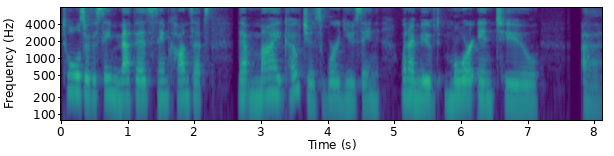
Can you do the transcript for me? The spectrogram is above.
tools or the same methods, same concepts that my coaches were using when I moved more into uh,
